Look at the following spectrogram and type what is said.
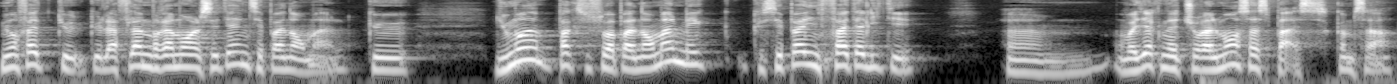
mais en fait, que, la flamme vraiment elle s'éteigne, c'est pas normal. Que, du moins, pas que ce soit pas normal, mais que c'est pas une fatalité. Euh, on va dire que naturellement, ça se passe comme ça.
